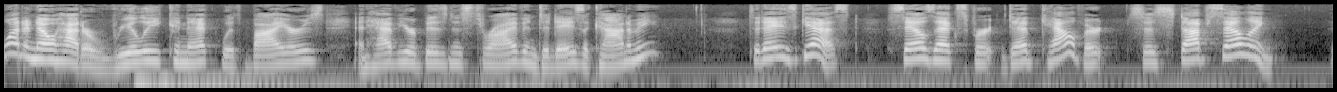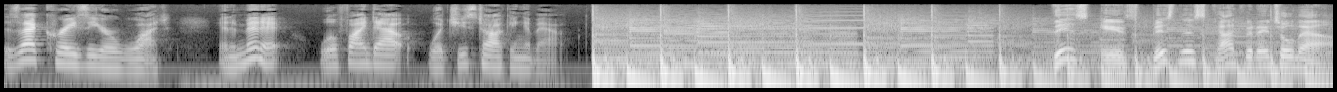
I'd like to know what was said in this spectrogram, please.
Want to know how to really connect with buyers and have your business thrive in today's economy? Today's guest, sales expert Deb Calvert, says stop selling. Is that crazy or what? In a minute, we'll find out what she's talking about. This is Business Confidential Now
